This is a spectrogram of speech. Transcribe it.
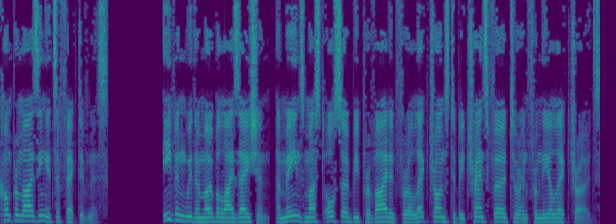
compromising its effectiveness. Even with immobilization, a means must also be provided for electrons to be transferred to and from the electrodes.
